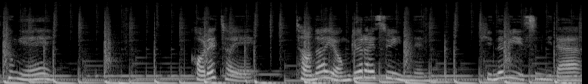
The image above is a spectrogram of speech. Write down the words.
통해 거래처에 전화 연결할 수 있는 기능이 있습니다.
